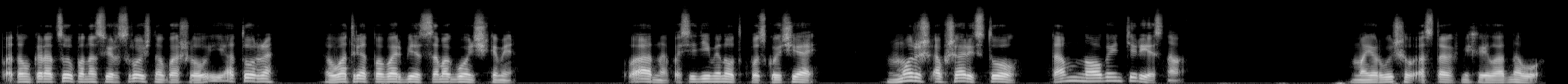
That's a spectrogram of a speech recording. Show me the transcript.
Потом Карацупа на сверхсрочно пошел, и я тоже в отряд по борьбе с самогонщиками. Ладно, посиди минутку, поскучай. Можешь обшарить стол, там много интересного. Майор вышел, оставив Михаила одного.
